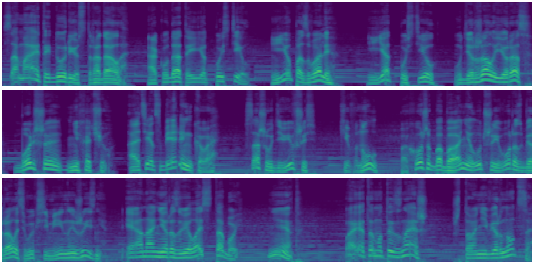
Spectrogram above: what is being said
Сама этой дурью страдала. А куда ты ее отпустил? Ее позвали, и я отпустил. Удержал ее раз, больше не хочу. Отец Беленького? Саша, удивившись, кивнул. Похоже, баба Аня лучше его разбиралась в их семейной жизни. И она не развелась с тобой? Нет, Поэтому ты знаешь, что они вернутся?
